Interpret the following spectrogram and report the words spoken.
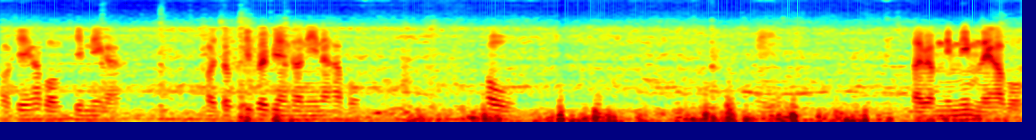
โอเคครับผมคลิปนี้ก็ขอจบคลิปไปเพียงเท่านี้นะครับผม โอ้ไปแบบนิ่มๆเลยครับผม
